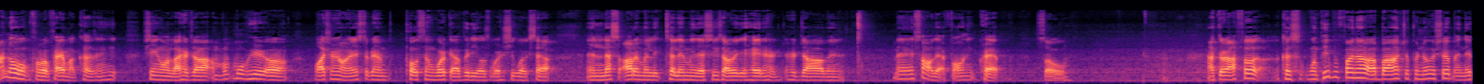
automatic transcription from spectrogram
I know for a fact my cousin, he, she ain't gonna like her job. I'm, I'm over here uh, watching her on Instagram posting workout videos where she works out, and that's automatically telling me that she's already hating her her job. And man, it's all that phony crap. So after I felt, because when people find out about entrepreneurship and they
